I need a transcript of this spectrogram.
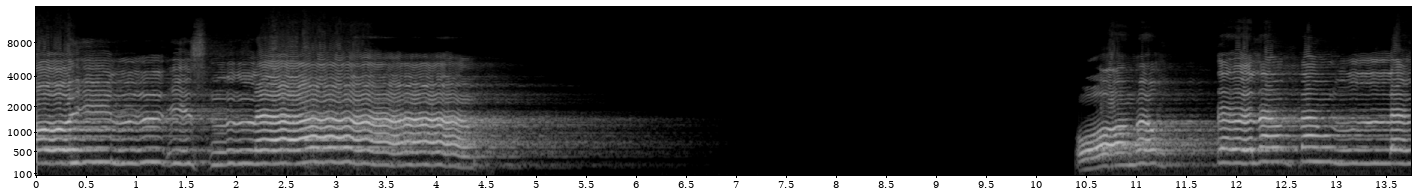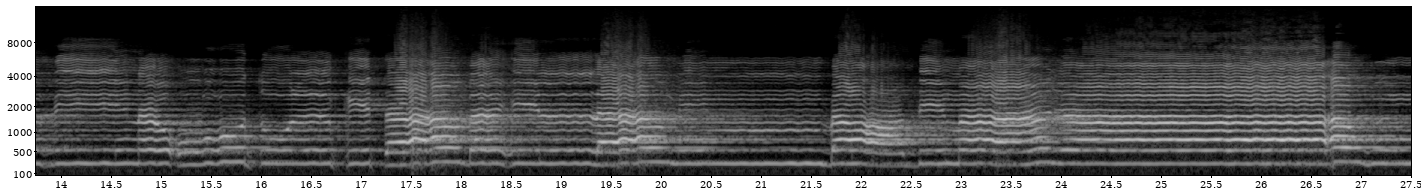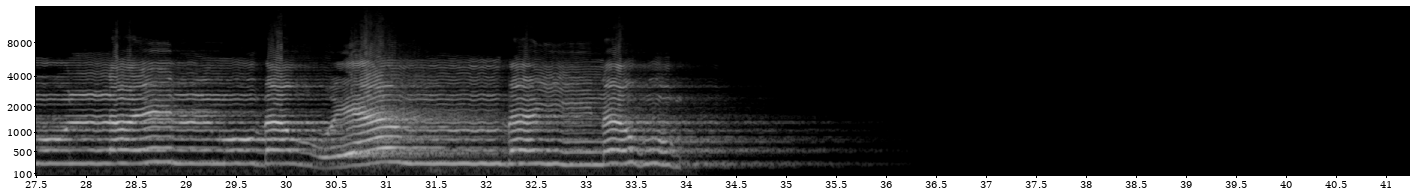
وما اختلف الذين أوتوا الكتاب إلا من بعد ما جاءهم العلم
